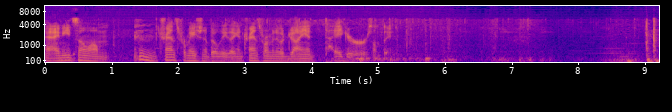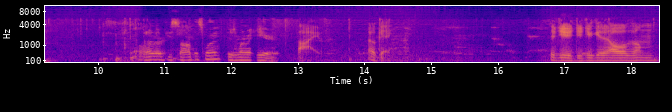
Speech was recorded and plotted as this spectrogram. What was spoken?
And I need some um transformation abilities. I can transform into a giant tiger or something. I don't know if you saw this one. There's one right here. Five. Okay. Did you did you get all of them,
